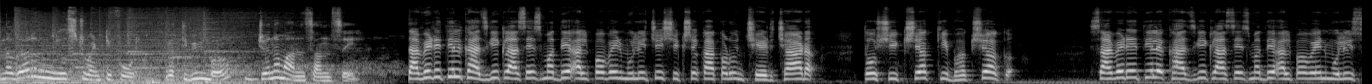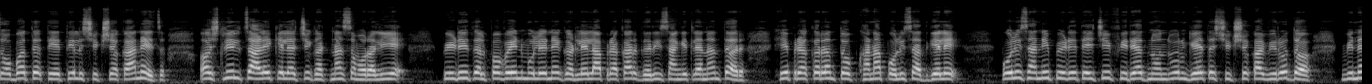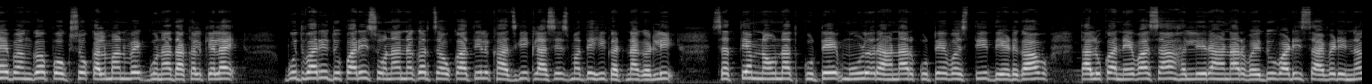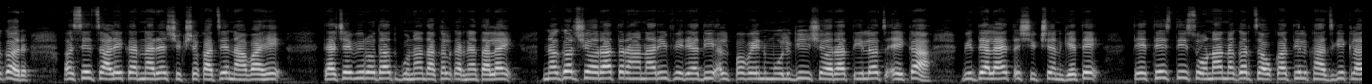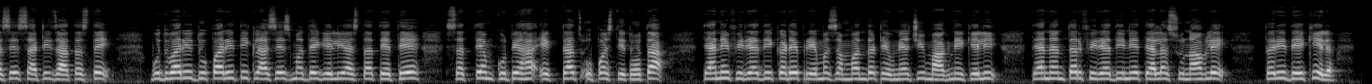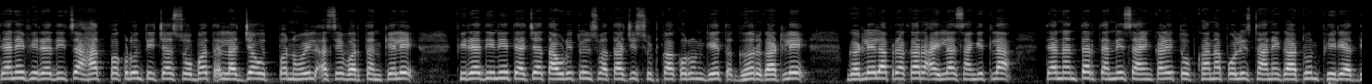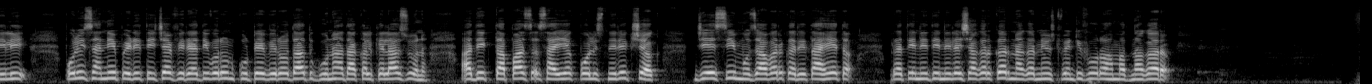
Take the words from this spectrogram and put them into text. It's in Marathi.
नगर न्यूज ट्वेंटी फोर. प्रतिबिंब जनमानसांचे. तावेडीतील खाजगी क्लासेसमध्ये अल्पवयीन मुलीची शिक्षकाकडून छेडछाड. तो शिक्षक की भक्षक? सावेड येथील खाजगी क्लासेसमध्ये अल्पवयीन मुलीसोबत तेथील शिक्षकानेच अश्लील चाळे केल्याची घटना समोर आली आहे. पीडित अल्पवयीन मुलीने घडलेला प्रकार घरी सांगितल्यानंतर हे प्रकरण तोपखाना पोलिसात गेले. पोलिसांनी पीडितेची फिर्याद नोंदवून घेत शिक्षकाविरुद्ध विनयभंग पोक्सो कलमान्वये गुन्हा दाखल केला आहे बुधवारी दुपारी सोनानगर चौकातील खाजगी क्लासेसमध्ये ही घटना घडली. सत्यम नवनाथ कुटे मूळ राहणार कुटे वस्ती देडगाव तालुका नेवासा हल्ली राहणार वैदुवाडी सावेडी नगर असे चाळे करणाऱ्या शिक्षकाचे नाव आहे. त्याच्या विरोधात गुन्हा दाखल करण्यात आलाय. नगर शहरात राहणारी फिर्यादी अल्पवयीन मुलगी शहरातीलच एका विद्यालयात शिक्षण घेते. तेथेच ती सोनानगर चौकातील खाजगी क्लासेससाठी जात असते. बुधवारी दुपारी ती क्लासेसमध्ये गेली असता तेथे सत्यम कुटे हा एकटाच उपस्थित होता. त्याने फिर्यादीकडे प्रेमसंबंध ठेवण्याची मागणी केली. त्यानंतर फिर्यादीने त्याला सुनावले. तरी देखील त्याने फिर्यादीचा हात पकडून तिच्यासोबत लज्जा उत्पन्न होईल असे वर्तन केले. फिर्यादीने त्याच्या तावडीतून स्वतःची सुटका करून घेत घर गाठले. घडलेला प्रकार आईला सांगितला. त्यानंतर त्यांनी सायंकाळी तोपखाना पोलीस ठाणे गाठून फिर्याद दिली. पोलिसांनी पीडितीच्या फिर्यादीवरून कुठे विरोधात गुन्हा दाखल केला असून अधिक तपास सहाय्यक पोलीस निरीक्षक जे सी मुजावर करीत आहेत. प्रतिनिधी Nilesh Agarkar Nagar news twenty four Ahmednagar.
